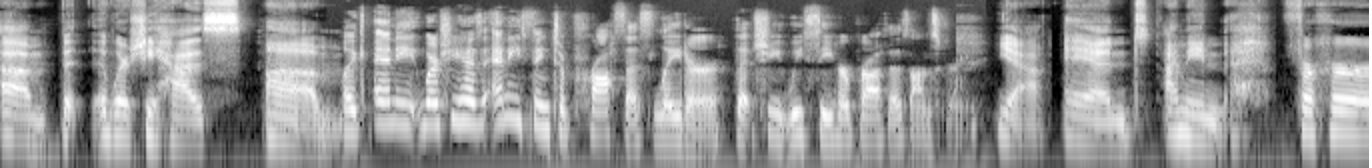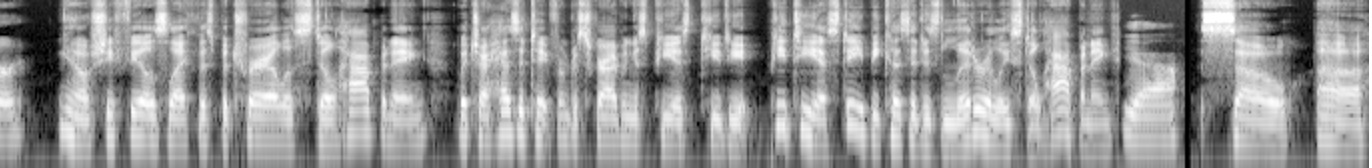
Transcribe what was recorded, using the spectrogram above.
Um, but where she has, um, Like any where she has anything to process later that she we see her process on screen. Yeah. And I mean, for her, you know, she feels like this betrayal is still happening, which I hesitate from describing as PTSD because it is literally still happening. Yeah. So, uh,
